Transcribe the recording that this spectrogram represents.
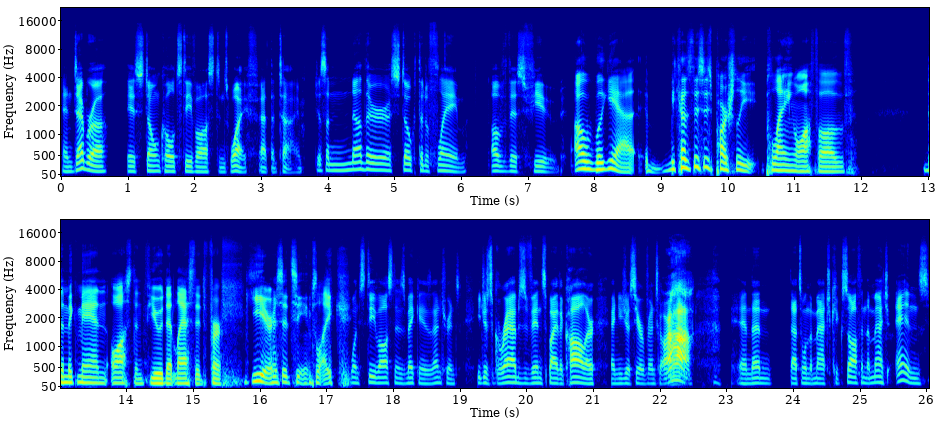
And Debra is Stone Cold Steve Austin's wife at the time. Just another stoke to the flame of this feud. Oh well, yeah, because this is partially playing off of the McMahon Austin feud that lasted for years. It seems like When Steve Austin is making his entrance, he just grabs Vince by the collar, and you just hear Vince go, ah! And then that's when the match kicks off, and the match ends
